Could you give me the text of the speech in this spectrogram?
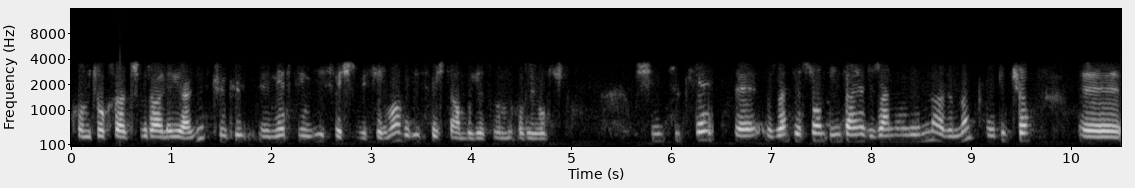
konu çok tartışılır hale geldi. Çünkü e, Netflix İsveçli bir firma ve İsveç'ten bu yazılım olayı oluştu. Şimdi Türkiye e, özellikle son internet düzenlemelerinin ardından oldukça e,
